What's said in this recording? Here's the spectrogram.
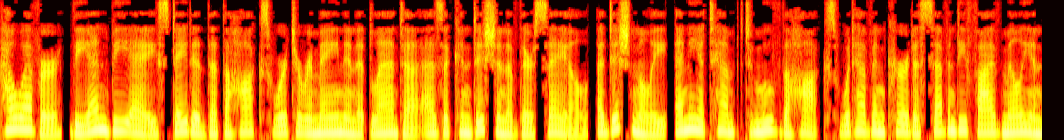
However, the NBA stated that the Hawks were to remain in Atlanta as a condition of their sale. Additionally, any attempt to move the Hawks would have incurred a $75 million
